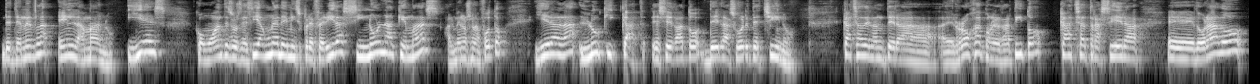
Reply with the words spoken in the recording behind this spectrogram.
de tenerla en la mano, y es como antes os decía, una de mis preferidas, si no la que más, al menos en la foto, y era la Lucky Cat, ese gato de la suerte chino. Cacha delantera eh, roja con el gatito, cacha trasera eh, dorado,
